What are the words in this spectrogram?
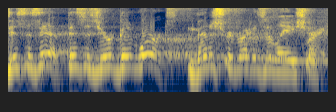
This is it. This is your good works. Ministry of reconciliation Right.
